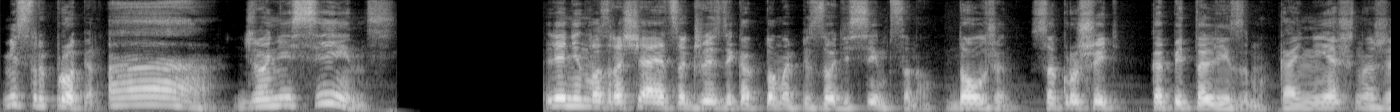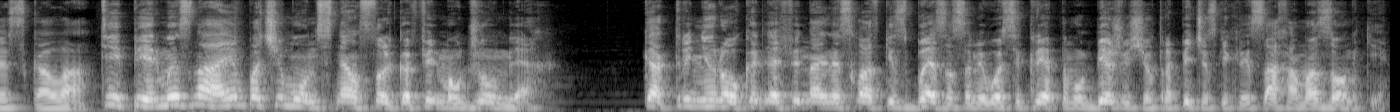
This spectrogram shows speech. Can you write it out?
мистер Пропер. А, Джонни Синс. Ленин возвращается к жизни, как в том эпизоде Симпсонов. Должен сокрушить капитализм. Конечно же, скала. Теперь мы знаем, почему он снял столько фильмов в джунглях. Как тренировка для финальной схватки с Безосом в его секретном убежище в тропических лесах Амазонки.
